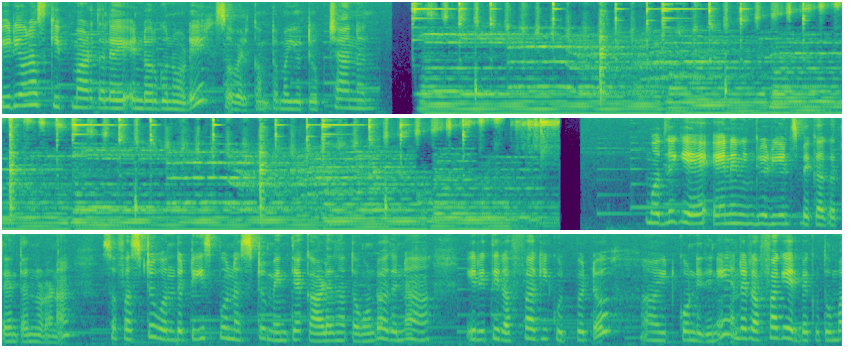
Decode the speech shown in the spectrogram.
ವಿಡಿಯೋನ ಸ್ಕಿಪ್ ಮಾಡ್ದಲೇ ಎಂಡೋರ್ಗು ನೋಡಿ. So welcome to my YouTube channel ಮೊದಲಿಗೆ ಏನೇನು ಇಂಗ್ರೀಡಿಯೆಂಟ್ಸ್ ಬೇಕಾಗುತ್ತೆ ಅಂತ ನೋಡೋಣ. ಸೊ ಫಸ್ಟು ಒಂದು ಟೀ ಸ್ಪೂನಷ್ಟು ಮೆಂತ್ಯ ಕಾಳನ್ನು ತೊಗೊಂಡು ಅದನ್ನು ಈ ರೀತಿ ರಫ್ಫಾಗಿ ಕುಟ್ಬಿಟ್ಟು ಇಟ್ಕೊಂಡಿದ್ದೀನಿ. ಅಂದರೆ ರಫಾಗೇ ಇರಬೇಕು. ತುಂಬ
